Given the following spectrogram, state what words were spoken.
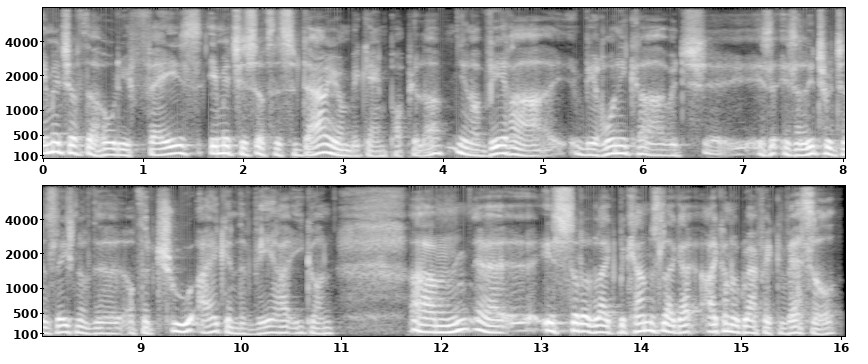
image of the Holy Face, images of the Sudarium became popular. You know, Vera, Veronica, which is, is a literal translation of the of the true icon, the Vera icon, um, uh, is sort of like becomes like an iconographic vessel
